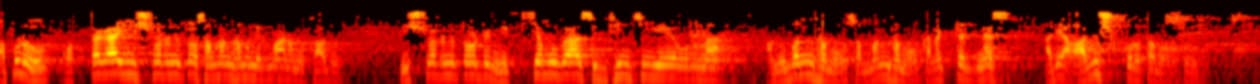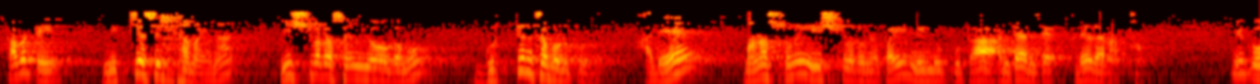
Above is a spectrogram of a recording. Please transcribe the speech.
అప్పుడు కొత్తగా ఈశ్వరునితో సంబంధము నిర్మాణము కాదు. ఈశ్వరునితోటి నిత్యముగా సిద్ధించియే ఉన్న అనుబంధము సంబంధము కనెక్టెడ్నెస్ అది ఆవిష్కృతమవుతుంది. కాబట్టి నిత్య సిద్ధమైన ఈశ్వర సంయోగము గుర్తించబడుతుంది. అదే మనస్సును ఈశ్వరునిపై నిలుపుట అంటే అంతే అదే దాని అర్థం. మీకు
